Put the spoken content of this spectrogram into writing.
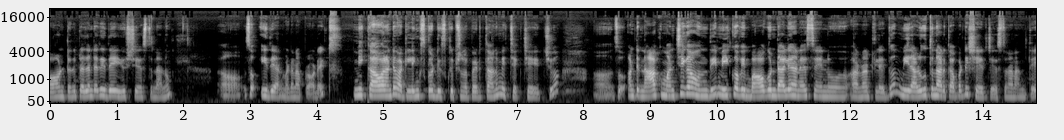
బాగుంటుంది. ప్రజెంట్ అయితే ఇదే యూస్ చేస్తున్నాను. సో ఇదే అనమాట నా ప్రోడక్ట్స్ మీకు కావాలంటే వాటి లింక్స్ కూడా డిస్క్రిప్షన్లో పెడతాను. మీరు చెక్ చేయొచ్చు. సో అంటే నాకు మంచిగా ఉంది. మీకు అవి బాగుండాలి అనేసి నేను అనట్లేదు. మీరు అడుగుతున్నారు కాబట్టి షేర్ చేస్తున్నాను అంతే.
